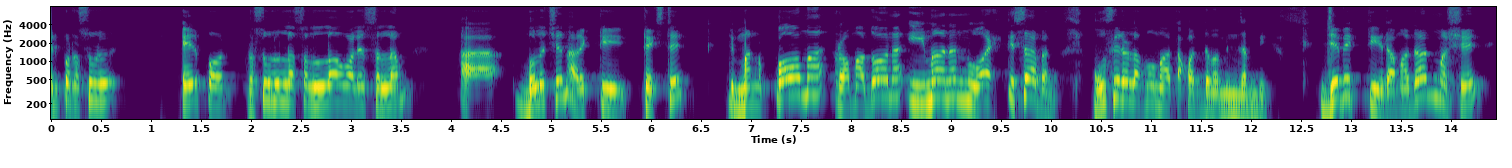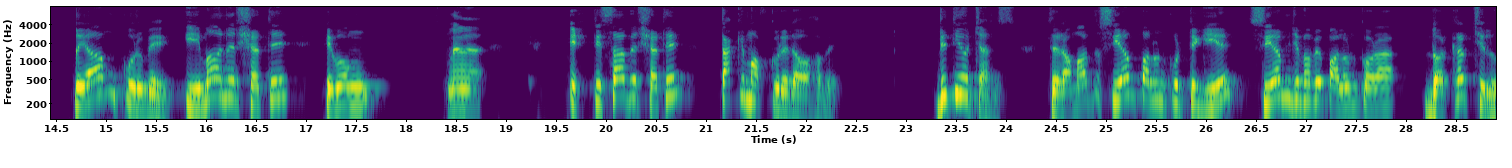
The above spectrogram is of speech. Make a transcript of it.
এরপর রসুল এরপর রসুল্লাহ সাল্লাহ বলেছেন আরেকটি টেক্সটে মান ওয়া তাকদ্দামা যে ব্যক্তি রমাদান মাসে কিয়াম করবে ইমানের সাথে এবং ইহতিসাবের সাথে, তাকে মাফ করে দেওয়া হবে। দ্বিতীয় চান্স রামাদ, সিয়াম পালন করতে গিয়ে, সিয়াম যেভাবে পালন করা দরকার ছিল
